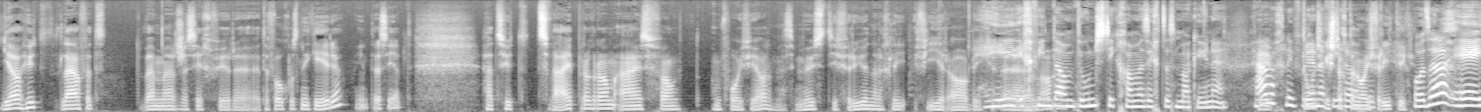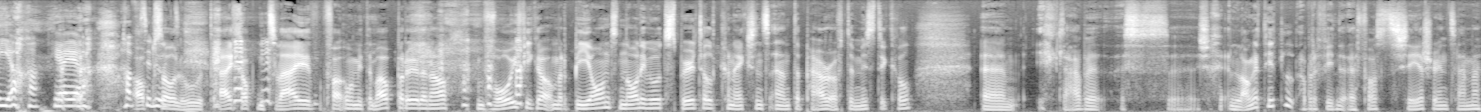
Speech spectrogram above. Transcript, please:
ja, heute laufen, wenn man sich für äh, den Fokus Nigeria interessiert, hat es heute zwei Programme. Eins fängt um fünf Jahren. Es müsste früher ein bisschen vier Abend Hey, ich äh, finde, am Donnerstag kann man sich das mal gönnen. Hey, Donnerstag ist doch der neue. Freitag. Oder? Hey, ja, ja, ja, absolut. Absolut. Ich ab dem 2 fangen wir mit dem Abrölen an. Um 5 gehen wir Beyond Nollywood, Spiritual Connections and the Power of the Mystical. Ähm, ich glaube, es äh, ist ein langer Titel, aber ich finde, er fasst sehr schön zusammen,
